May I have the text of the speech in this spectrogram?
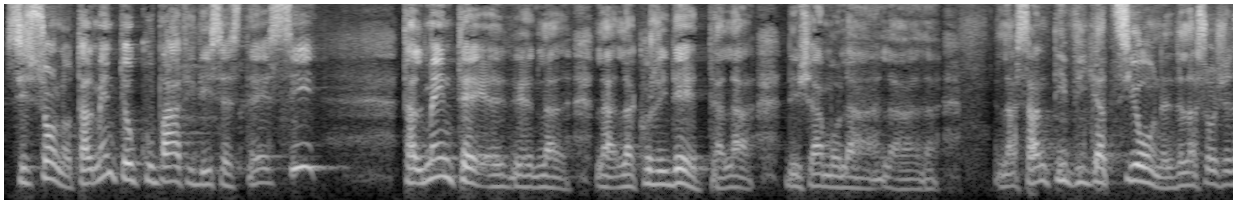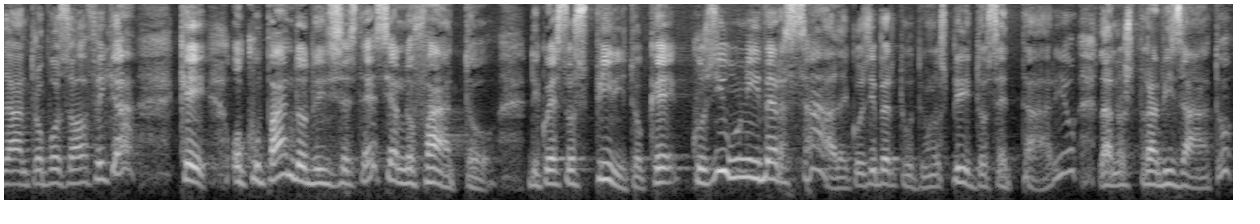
si sono talmente occupati di se stessi, talmente eh, la, la, la, cosiddetta, la, diciamo, la la santificazione della società antroposofica che occupando di se stessi hanno fatto di questo spirito che è così universale, così per tutti, uno spirito settario, l'hanno stravisato,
